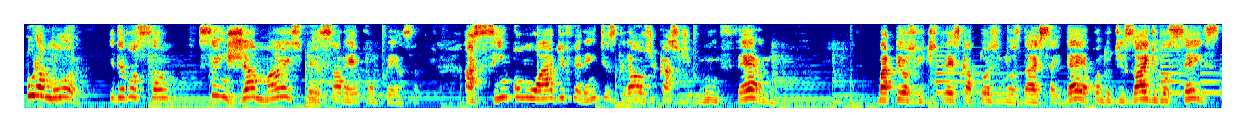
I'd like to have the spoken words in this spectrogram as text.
por amor e devoção, sem jamais pensar em recompensa. Assim como há diferentes graus de castigo no inferno, Mateus 23, 14 nos dá essa ideia quando diz: ai de vocês,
